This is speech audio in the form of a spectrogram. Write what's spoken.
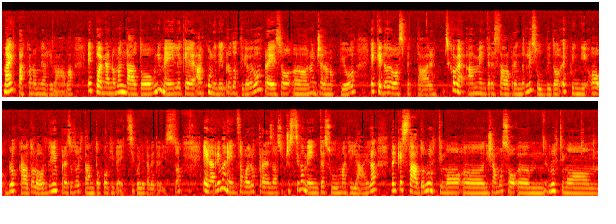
ma il pacco non mi arrivava. E poi mi hanno mandato un'email che alcuni dei prodotti che avevo preso uh, non c'erano più e che dovevo aspettare. Siccome a me interessava prenderli subito e quindi ho bloccato l'ordine e ho preso soltanto pochi pezzi quelli che avete visto e la rimanenza poi l'ho presa successivamente su Machilaila perché è stato l'ultimo uh, diciamo so, um, l'ultimo ultimo mm,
